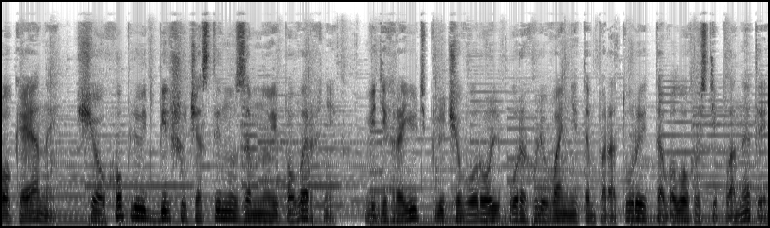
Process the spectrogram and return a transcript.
Океани, що охоплюють більшу частину земної поверхні, відіграють ключову роль у регулюванні температури та вологості планети,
